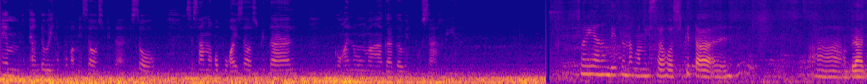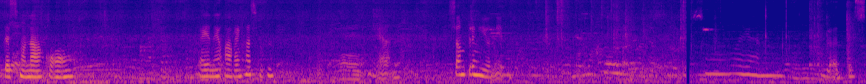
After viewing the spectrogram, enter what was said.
ayun, on the way na po kami sa hospital so sasama ko po kayo sa hospital kung anong mga gagawin po sa akin So ayan, nandito na kami sa hospital. Ah, blood test muna ako. Ayan na yung aking husband. Ayan. Sampling unit. So, ayan. Blood test.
